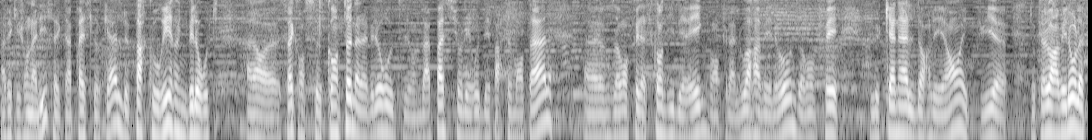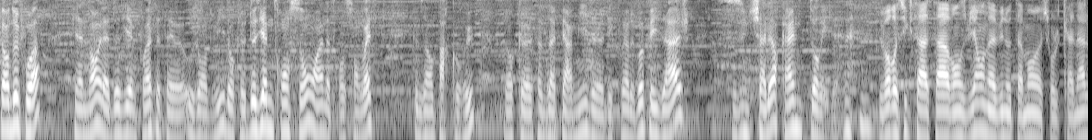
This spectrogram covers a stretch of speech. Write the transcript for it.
avec les journalistes, avec la presse locale, de parcourir une véloroute. Alors euh, c'est vrai qu'on se cantonne à la véloroute, on ne va pas sur les routes départementales. Euh, nous avons fait la Scandibérique, nous avons fait la Loire à vélo, nous avons fait le canal d'Orléans, et puis euh, donc la Loire à vélo on l'a fait en deux fois finalement, et la deuxième fois c'était aujourd'hui, donc le deuxième tronçon, hein, la tronçon ouest que nous avons parcouru. Donc euh, ça nous a permis de découvrir de beaux paysages sous une chaleur quand même torride. De voir aussi que ça, avance bien, on a vu notamment euh, sur le canal,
